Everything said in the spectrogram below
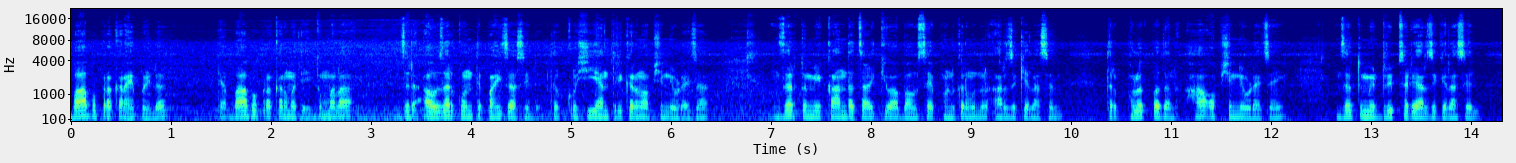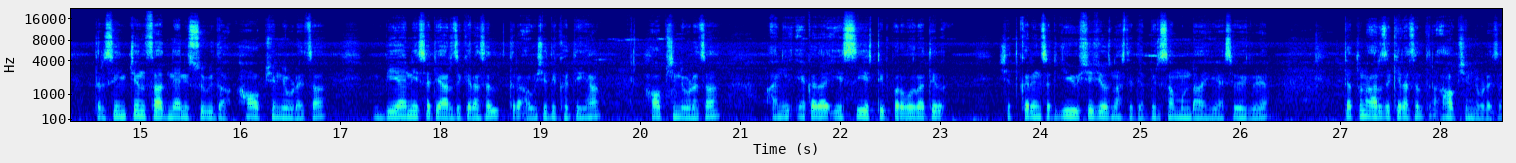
बाब प्रकार आहे पहिलं. त्या बाब प्रकारमध्ये तुम्हाला जर अवजार कोणते पाहिजे असेल तर कृषी यांत्रिकरण ऑप्शन निवडायचा. जर तुम्ही कांदा चाळ किंवा भाऊसाहेब फंडकरमधून अर्ज केला असेल तर फलोत्पादन हा ऑप्शन निवडायचा आहे. जर तुम्ही ड्रीपसाठी अर्ज केला असेल तर सिंचन साधने आणि सुविधा हा ऑप्शन निवडायचा. बियाणेसाठी अर्ज केला असेल तर औषधी खते ह्या हा ऑप्शन निवडायचा. आणि एखादा एस सी एस टी प्रवर्गातील शेतकऱ्यांसाठी जी विशेष योजना असते त्या बिरसा मुंडा आहे अशा वेगवेगळ्या. त्यातून अर्ज केला असेल तर हा ऑप्शन निवडायचा.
